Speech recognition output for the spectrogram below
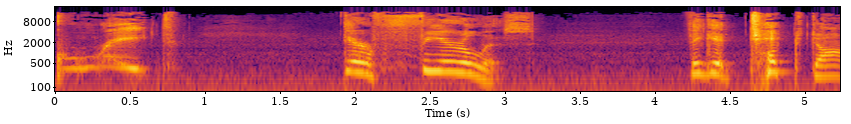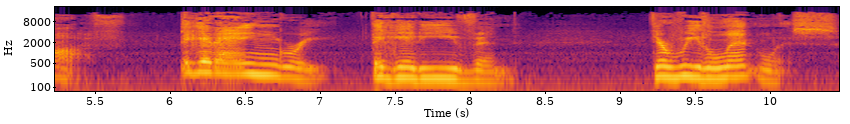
great. They're fearless. They get ticked off. They get angry. They get even. They're relentless.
